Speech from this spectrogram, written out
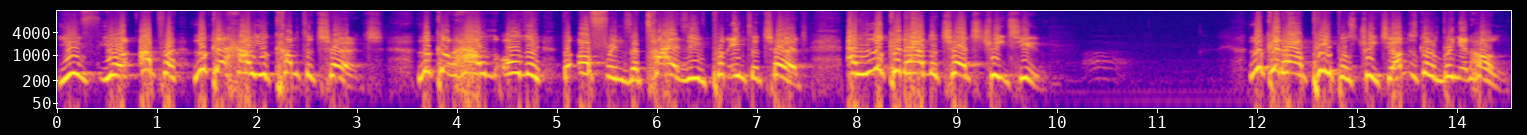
you've, you're upright. Look at how you come to church. Look at how all the, the offerings, the tithes you've put into church. And look at how the church treats you. Look at how people treat you. I'm just going to bring it home.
